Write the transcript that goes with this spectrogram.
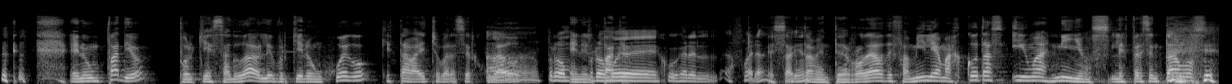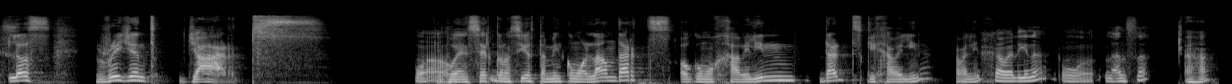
en un patio porque es saludable, porque era un juego que estaba hecho para ser jugado Ah, en el promueve jugar el afuera. Exactamente, rodeados de familia, mascotas y más niños. Les presentamos los Regent Yards, Wow. que pueden ser conocidos también como Lawn Darts o como Javelin Darts, que javelina, javelin, Jabalina, como lanza. ajá.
